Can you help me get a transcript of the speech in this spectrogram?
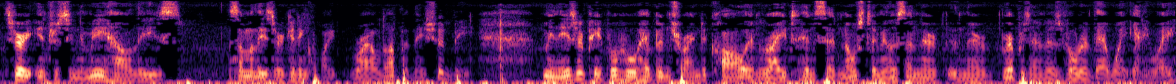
It's very interesting to me how these some of these are getting quite riled up, and they should be. I mean, these are people who have been trying to call and write and said no stimulus, and their and their representatives voted that way anyway.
